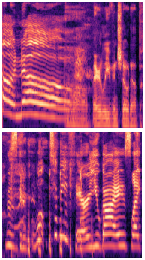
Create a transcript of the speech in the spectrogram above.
Oh no. oh, barely even showed up. This is gonna be well. To be fair, you guys, like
